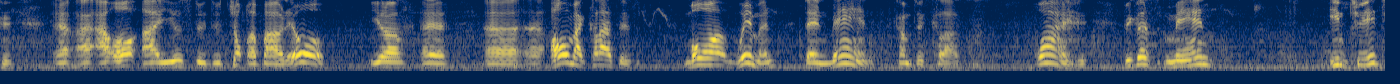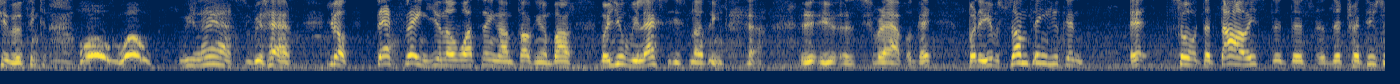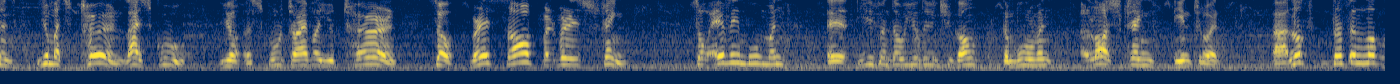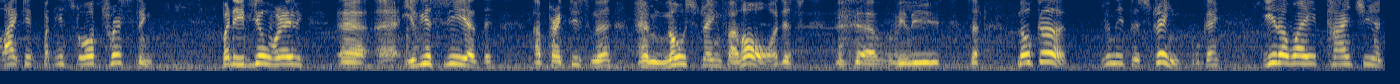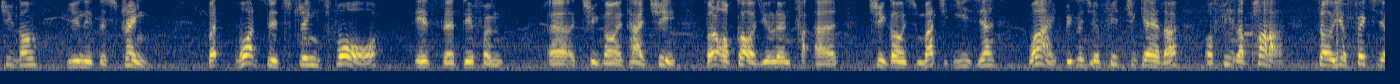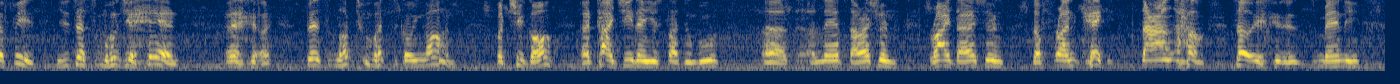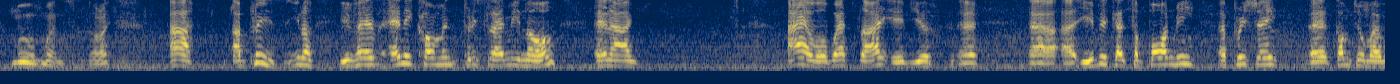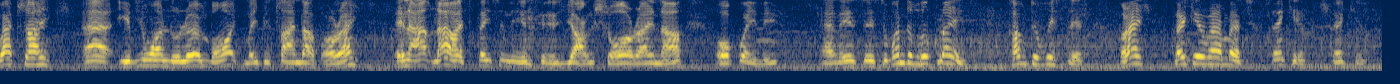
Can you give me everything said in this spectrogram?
I, I, I, used to, to joke about it. Oh, you know, uh, uh, uh, all my classes, more women than men come to classes. Why? Because men intuitively think, oh, whoa, relax, relax. You know, that thing, you know what thing I'm talking about. When you relax, it's nothing there. it's crap, okay? But if something you can, uh, so the Taoist, the, the, the traditions, you must turn like school. You know, a screwdriver, you turn. So very soft but very strong. So every movement, uh, even though you're doing Qigong, the movement, a lot of strength into it. Uh, looks, doesn't look like it, but it's all twisting. But if you really, uh, uh, if you see a, a, practitioner have no strength at all, just really, so, no good. You need the string, okay? Either way, Tai Chi or Qigong, you need the string. But what the string's for is the different uh, Qigong and Tai Chi. But of course, you learn uh, Qigong is much easier. Why? Because your feet together or feet apart. So you fix your feet, you just move your hands. there's not too much going on. But Qigong, uh, Tai Chi, then you start to move uh, left direction, right direction, the front kick, down, up. So it's many movements, all right? Uh, uh, please, you know, if you have any comment, please let me know. And I, I have a website if you uh, Uh, uh, if you can support me, appreciate. Uh, come to my website. Uh, if you want to learn more, maybe sign up. All right. And now, now I'm stationed in Yangshuo right now, or Guilin, and it's, it's a wonderful place. Come to visit. All right. Thank you very much. Thank you. Thank you.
